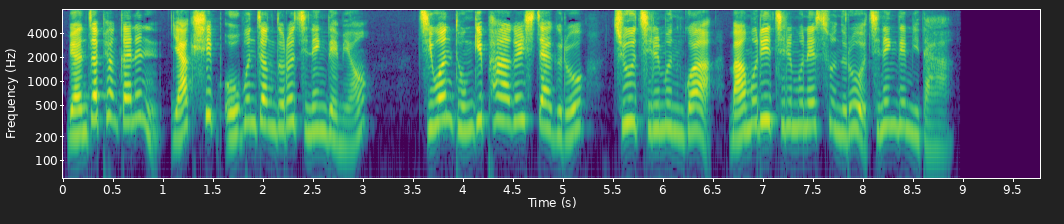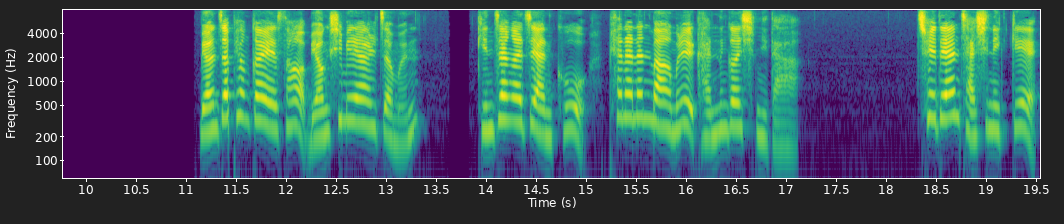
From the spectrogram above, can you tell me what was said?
면접 평가는 약 15분 정도로 진행되며 지원 동기 파악을 시작으로 주 질문과 마무리 질문의 순으로 진행됩니다. 면접 평가에서 명심해야 할 점은 긴장하지 않고 편안한 마음을 갖는 것입니다. 최대한 자신있게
